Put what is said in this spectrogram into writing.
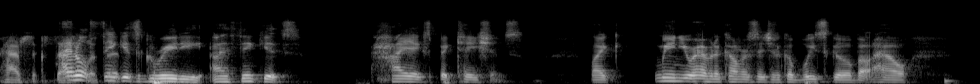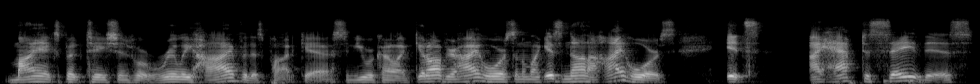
have success. I don't think it. it's greedy. I think it's high expectations. Like me and you were having a conversation a couple weeks ago about how my expectations were really high for this podcast and you were kind of like get off your high horse and I'm like it's not a high horse it's I have to say this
